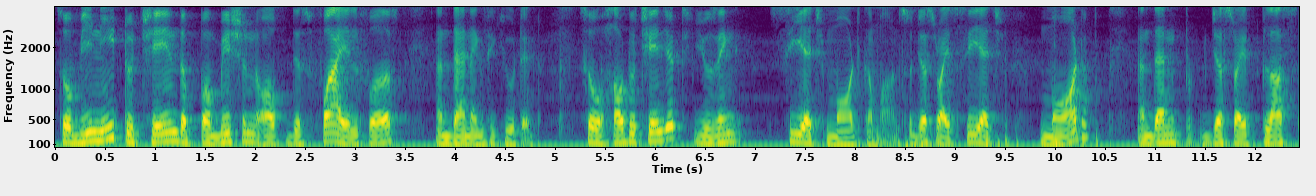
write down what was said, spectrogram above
So we need to change the permission of this file first and then execute it. So how to change it? Using chmod command. So just write chmod and then just write plus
